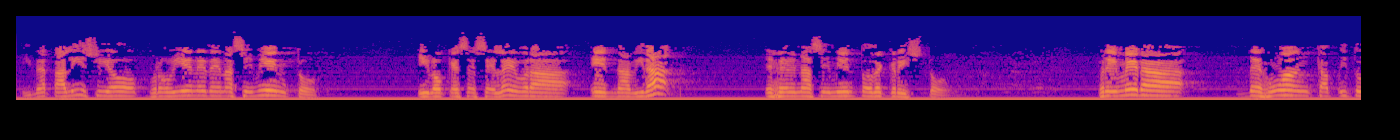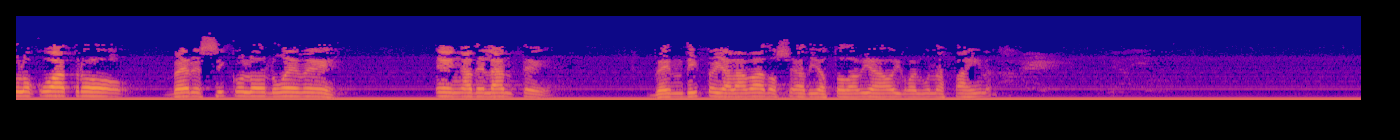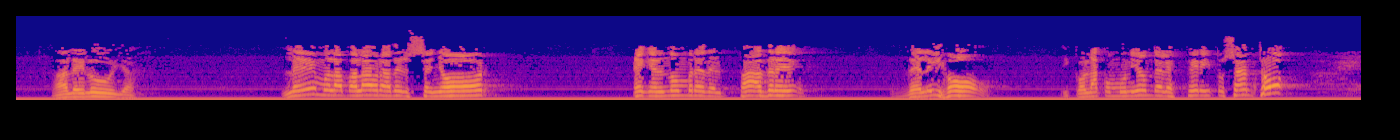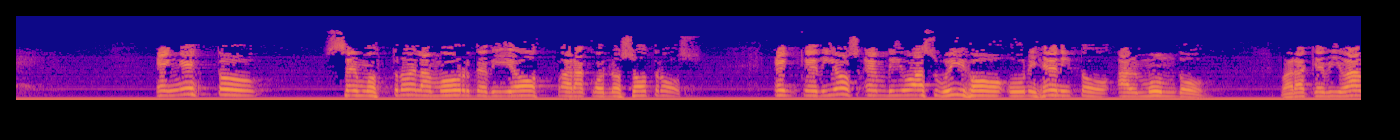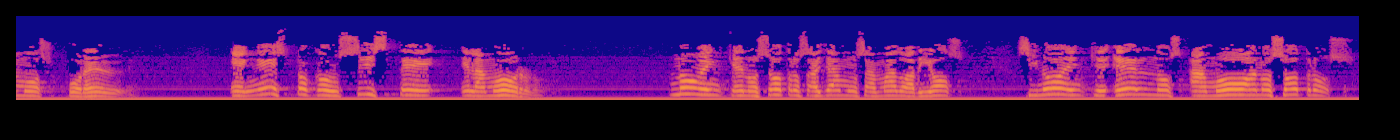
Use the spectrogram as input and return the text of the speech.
Y natalicio proviene de nacimiento. Y lo que se celebra en Navidad es el nacimiento de Cristo. Primera de Juan capítulo 4, versículo 9 en adelante. Bendito y alabado sea Dios. Todavía oigo algunas páginas. Aleluya. Leemos la palabra del Señor en el nombre del Padre, del Hijo y con la comunión del Espíritu Santo. En esto se mostró el amor de Dios para con nosotros en que Dios envió a su Hijo unigénito al mundo para que vivamos por Él. En esto consiste el amor, no en que nosotros hayamos amado a Dios, sino en que Él nos amó a nosotros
